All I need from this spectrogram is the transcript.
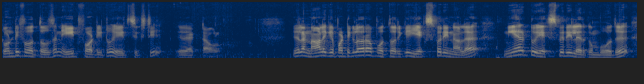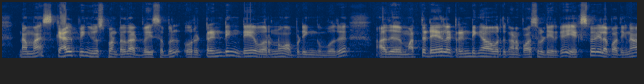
twenty four thousand eight forty to eight sixty இது ஆக்ட் ஆகலாம். இதில் நாளைக்கு பர்டிகுலராக பொறுத்த வரைக்கும் எக்ஸ்பெரினால் நியர் டு எக்ஸ்பெரியில் இருக்கும்போது நம்ம ஸ்கேல்பிங் யூஸ் பண்ணுறது அட்வைசபிள் ஒரு ட்ரெண்டிங் டே வரணும் அப்படிங்கும்போது அது மற்ற டேயில் ட்ரெண்டிங்காக ஆகிறதுக்கான பாசிபிலிட்டி இருக்குது எக்ஸ்பெரியில் பார்த்தீங்கன்னா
